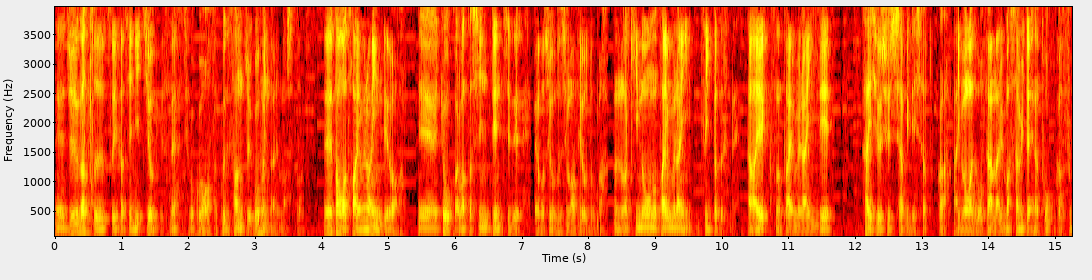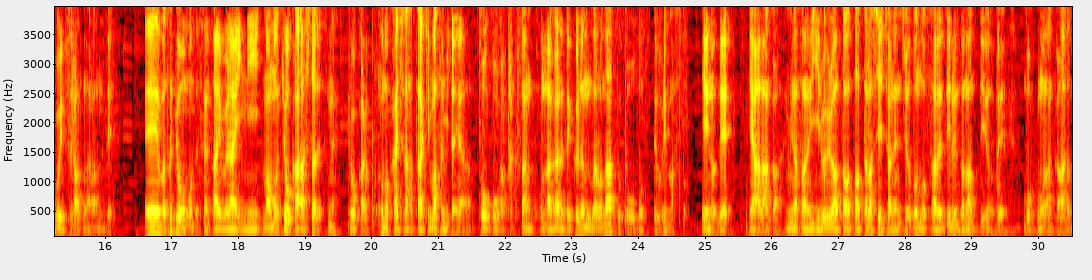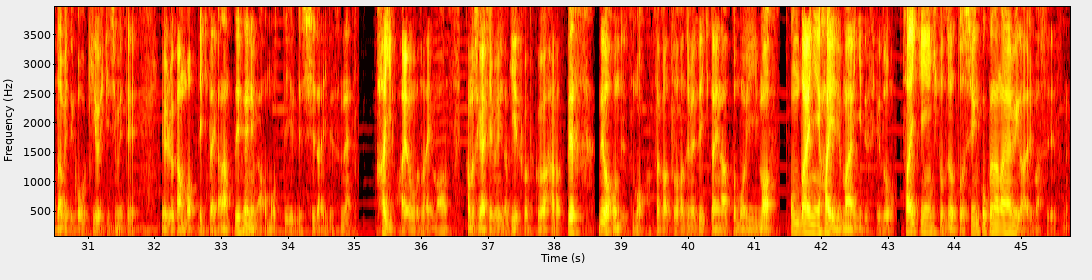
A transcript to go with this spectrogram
えー10月1日日曜日ですね。時刻は朝9時35分になりました。えー、ただタイムラインでは、えー今日からまた新天地でお仕事しますよとか、あの昨日のタイムライン、ツイッターですね。あ X のタイムラインで最終出社日でしたとか、今までお世話になりましたみたいな投稿がすごいずらっと並んで、えーまた今日もですね、タイムラインに、まあもう今日から明日ですね、今日からこの会社で働きますみたいな投稿がたくさんこう流れてくるんだろうなとこう思っておりますというので、いやなんか皆さんいろいろ頭と新しいチャレンジをどんどんされているんだなっていうので、僕もなんか改めてこう気を引き締めていろいろ頑張っていきたいかなっていうふうには思っている次第ですね。はい、おはようございます。株式会社耳のキースこと桑原です。では本日も朝活を始めていきたいなと思います。本題に入る前にですけど、最近一つちょっと深刻な悩みがありましてですね。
